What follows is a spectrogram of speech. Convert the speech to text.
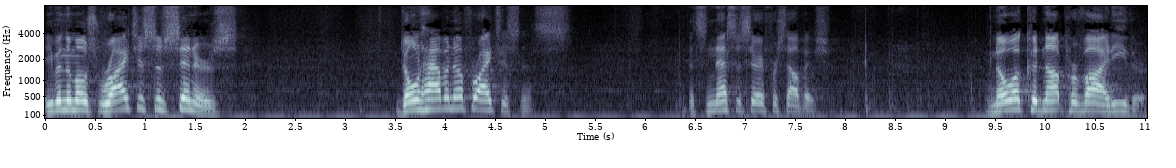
Even the most righteous of sinners don't have enough righteousness that's necessary for salvation. Noah could not provide either.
